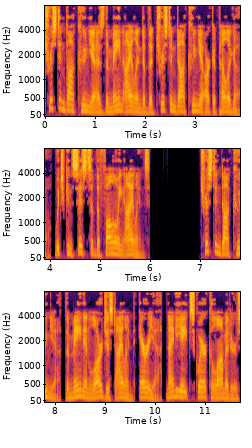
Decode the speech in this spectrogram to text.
Tristan da Cunha is the main island of the Tristan da Cunha archipelago, which consists of the following islands Tristan da Cunha, the main and largest island, area 98 square kilometers,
